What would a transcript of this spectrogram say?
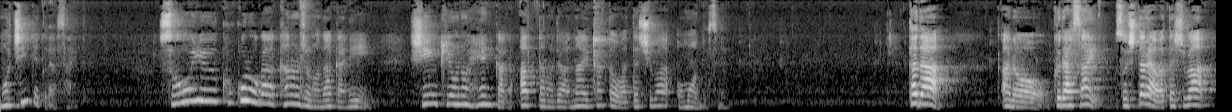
用いてくださいと。そういう心が彼女の中に心境の変化があったのではないかと私は思うんですね。ただあのください。そしたら私は、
